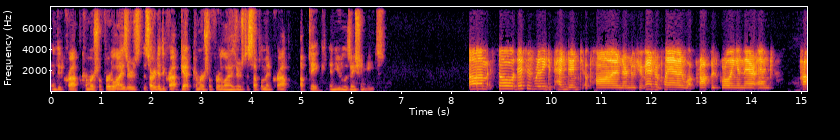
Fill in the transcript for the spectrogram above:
And did crop commercial fertilizers, sorry, did the crop get commercial fertilizers to supplement crop uptake and utilization needs? Um, so this is really dependent upon their nutrient management plan, what crop is growing in there, and how,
